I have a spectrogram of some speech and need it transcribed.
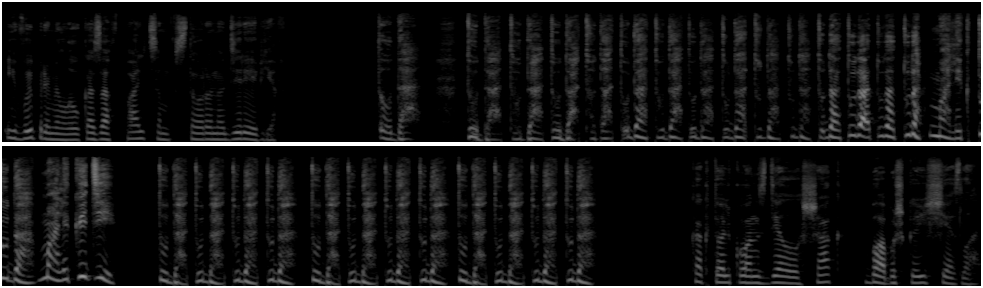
и выпрямила, указав пальцем в сторону деревьев. Туда, туда, туда, туда, туда, туда, туда, туда, туда, туда, туда, туда, туда, туда, туда. Малик, туда, Малик, иди. Туда, туда, туда, туда, туда, туда, туда, туда, туда, туда, туда, туда. Как только он сделал шаг, бабушка исчезла.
